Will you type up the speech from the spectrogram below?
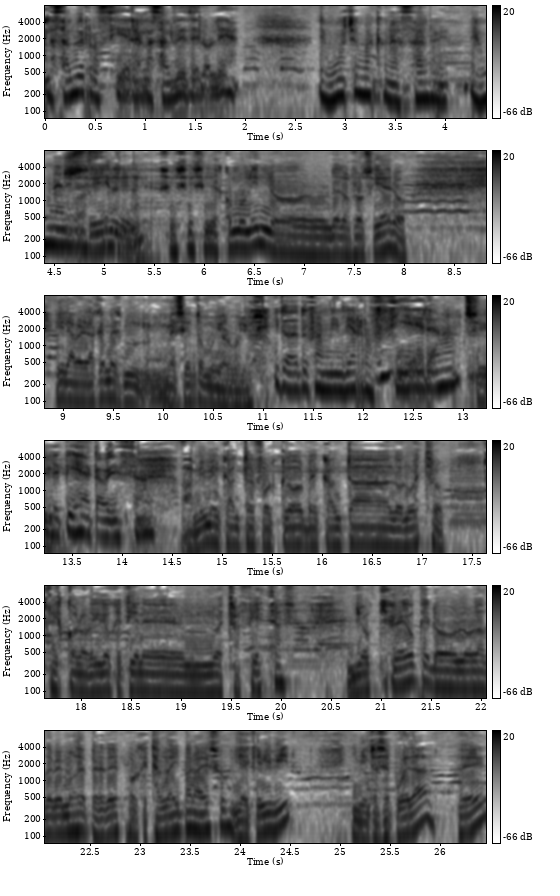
la salve rociera, la salve del olé, Es mucho más que una salve, es una Sí, devoción. ¿no? sí, sí, sí, es como un himno de los rocieros. Y la verdad que me, me siento muy orgulloso. Y toda tu familia rociera, Sí. de pies a cabeza. A mí me encanta el folclore, me encanta lo nuestro, el colorido que tienen nuestras fiestas. Yo creo que no, no las debemos de perder porque están ahí para eso y hay que vivir. Y mientras se pueda, ¿eh?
